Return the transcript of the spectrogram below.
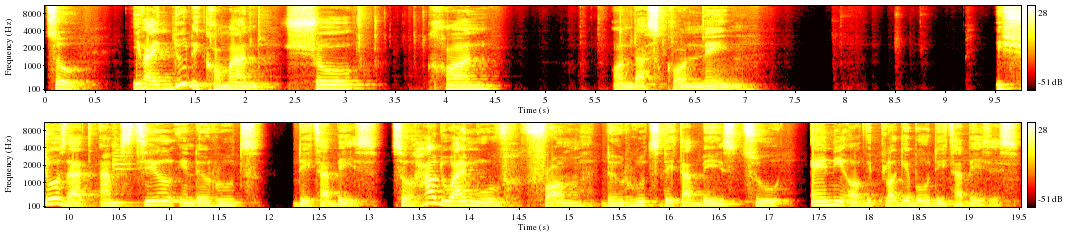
So if I do the command show con underscore name, it shows that I'm still in the root database. So how do I move from the root database to any of the pluggable databases?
